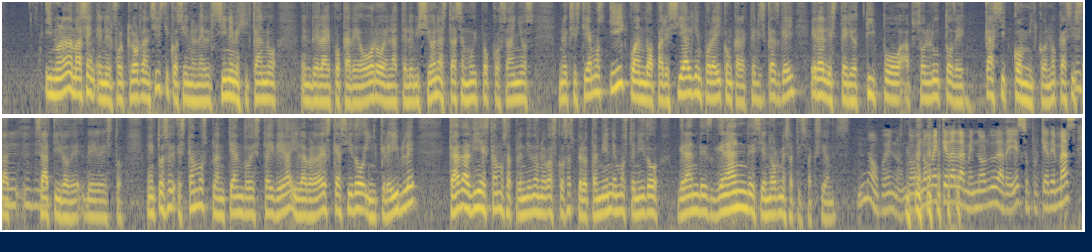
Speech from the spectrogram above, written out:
y no nada más en, el folclore dancístico, sino en el cine mexicano de la época de oro, en la televisión, hasta hace muy pocos años no existíamos. Y cuando aparecía alguien por ahí con características gay, era el estereotipo absoluto de casi cómico, ¿no? Casi sátiro de, esto. Entonces estamos planteando esta idea y la verdad es que ha sido increíble. Cada día estamos aprendiendo nuevas cosas, pero también hemos tenido grandes, grandes y enormes satisfacciones. No, bueno, no, no me queda la menor duda de eso, porque además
